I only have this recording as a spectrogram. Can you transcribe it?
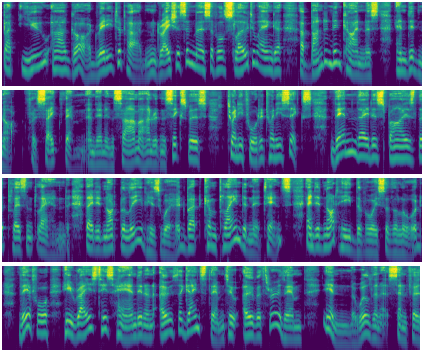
But you are God, ready to pardon, gracious and merciful, slow to anger, abundant in kindness, and did not forsake them. And then in Psalm 106, verse 24 to 26, then they despised the pleasant land. They did not believe his word, but complained in their tents, and did not heed the voice of the Lord. Therefore he raised his hand in an oath against them to overthrow them in the wilderness. And 1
